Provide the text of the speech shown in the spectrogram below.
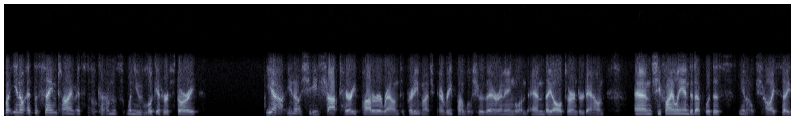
but you know, at the same time, it still comes when you look at her story. Yeah, you know, she shopped Harry Potter around to pretty much every publisher there in England, and they all turned her down. And she finally ended up with this, you know, shall I say,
